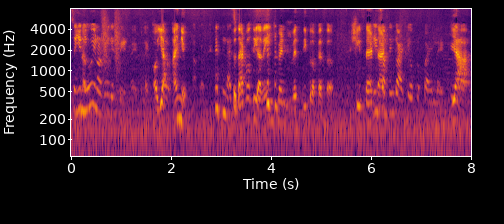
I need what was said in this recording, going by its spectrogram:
So you Uh, knew you're not going to get paid, right? Like, Oh yeah, I knew. Okay. So that was the arrangement with the professor. She said least that something to add to your profile, like. yeah,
